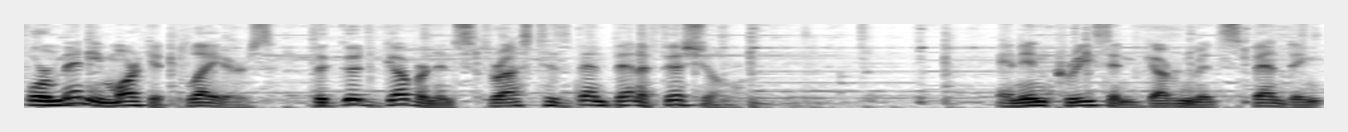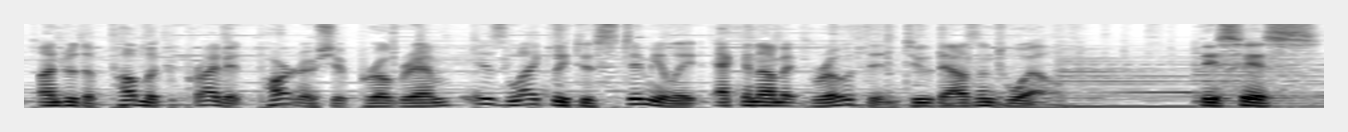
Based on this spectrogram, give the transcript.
For many market players, the good governance thrust has been beneficial. An increase in government spending under the Public Private Partnership Program is likely to stimulate economic growth in 2012. This is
